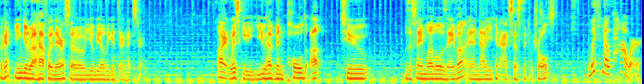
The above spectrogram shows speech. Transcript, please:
Okay, you can get about halfway there, so you'll be able to get there next turn. All right, Whiskey, you have been pulled up to the same level as Ava, and now you can access the controls. With no power,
